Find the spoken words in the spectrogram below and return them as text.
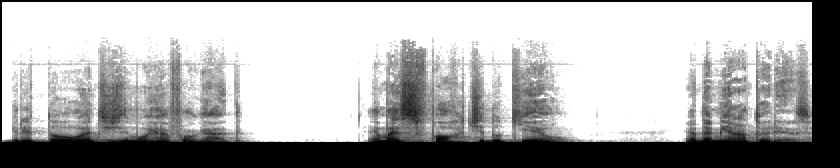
gritou antes de morrer afogado: É mais forte do que eu, é da minha natureza.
